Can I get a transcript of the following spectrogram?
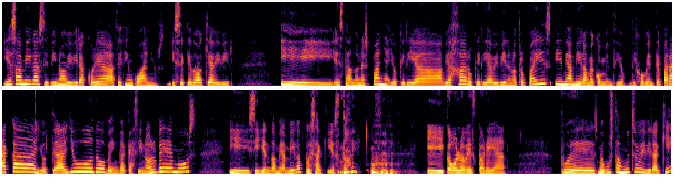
y esa amiga se vino a vivir a Corea hace cinco años y se quedó aquí a vivir. Y estando en España yo quería viajar o quería vivir en otro país y mi amiga me convenció. Dijo, vente para acá, yo te ayudo, venga que así nos vemos. Y siguiendo a mi amiga, pues aquí estoy. ¿Y cómo lo ves Corea? Pues me gusta mucho vivir aquí.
